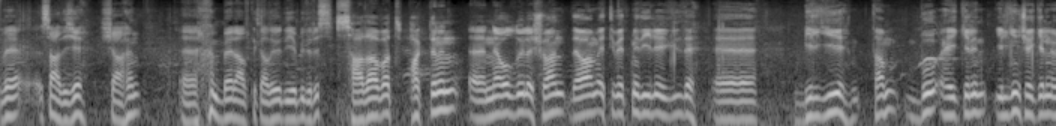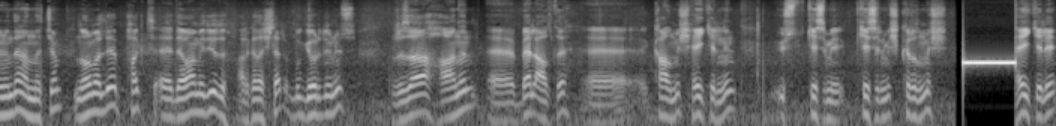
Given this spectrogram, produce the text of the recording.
ve sadece Şah'ın e, bel altı kalıyor diyebiliriz. Sadabat Paktı'nın e, ne olduğuyla şu an devam etip etmediğiyle ilgili de e, bilgiyi tam bu heykelin ilginç heykelin önünden anlatacağım. Normalde pakt e, devam ediyordu arkadaşlar. Bu gördüğünüz Rıza Han'ın e, bel altı e, kalmış heykelinin üst kesimi kesilmiş, kırılmış. Heykeli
